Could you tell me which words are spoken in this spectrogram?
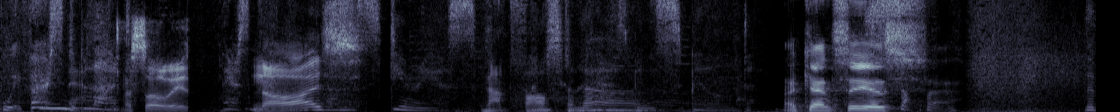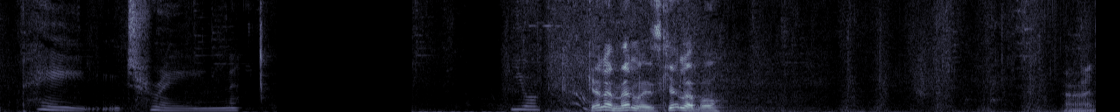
Quick First blood. That's so easy. There's Nice. mysterious. Not fast until it has been enough. I can't see us. Suffer. The pain train. Your Kill him middle is killable. Alright.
